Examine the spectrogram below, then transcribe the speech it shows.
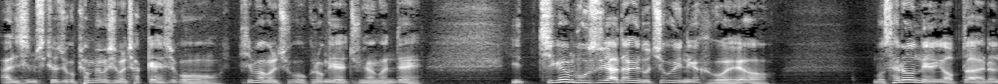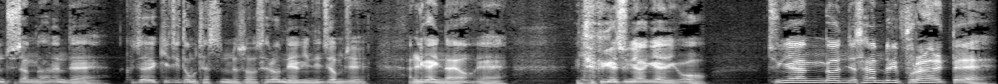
안심시켜주고 평정심을 찾게 해주고 희망을 주고 그런 게 중요한 건데, 이 지금 보수 야당이 놓치고 있는 게 그거예요. 뭐 새로운 내용이 없다 이런 주장도 하는데 그 자리에 끼지도 못했으면서 새로운 내용이 있는지 없는지 알 리가 있나요? 예. 근데 그게 중요한 게 아니고 중요한 건 이제 사람들이 불안할 때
